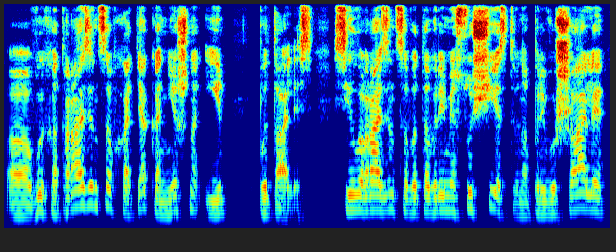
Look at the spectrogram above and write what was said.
э, выход разинцев, хотя, конечно, и пытались. Силы разинцев в это время существенно превышали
